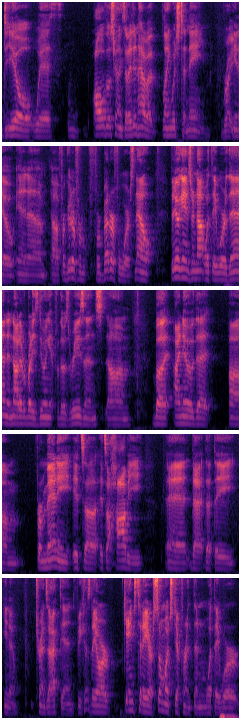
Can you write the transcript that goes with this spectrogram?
deal with all of those feelings that I didn't have a language to name. Right. You know, and um, uh, for good or for, for better or for worse. Now, video games are not what they were then, and not everybody's doing it for those reasons. Um, but I know that um, for many, it's a it's a hobby, and that that they you know transact in because they are games today are so much different than what they were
